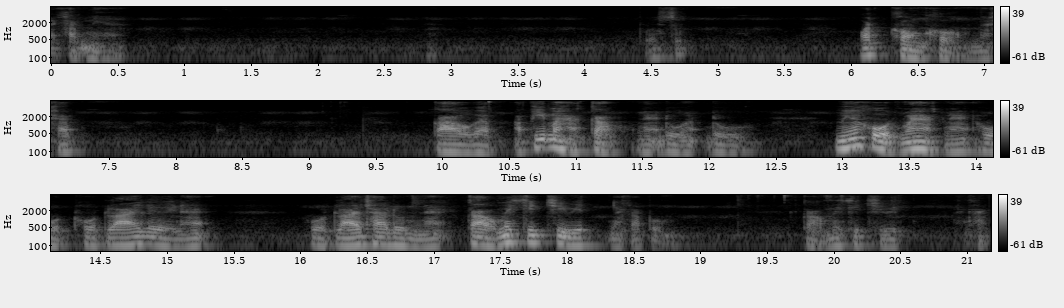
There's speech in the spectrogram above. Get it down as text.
นะครับ เนี่ยปู่สุขวัดคลองขอมนะครับ เก่าแบบอภิมหาเก่านะดูฮะดู เนื้อโหดมากนะโหดโหดร้ายเลยนะ โหดร้ายทารุณนะเก่าไม่คิดชีวิตนะครับผม เก่าไม่คิดชีวิตนะครับ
